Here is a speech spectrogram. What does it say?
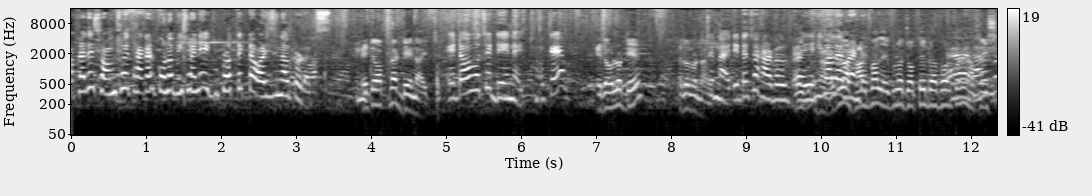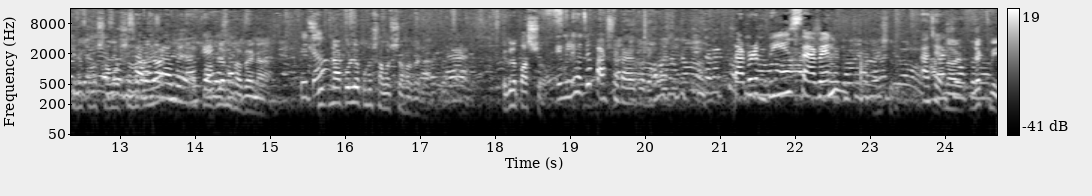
আপনাদের সংশয় থাকার কোনো বিষয় নেই প্রত্যেকটা অরিজিনাল প্রোডাক্টস এটা আপনার ডে নাইট এটাও হচ্ছে ডে নাইট ওকে এটা হলো ডে এটা হলো নাইট এটা হচ্ছে হার্বাল হিমালয় ব্র্যান্ডের হার্বাল এগুলো যতই ব্যবহার করেন আপনার স্কিনে কোনো সমস্যা হবে না? প্রবলেম হবে না। শুট না করলে কোনো সমস্যা হবে না। এগুলো পাঁচশো। এগুলি হচ্ছে পাঁচশো টাকা করে। তারপরে বি সেভেন আচ্ছা। লেকমি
